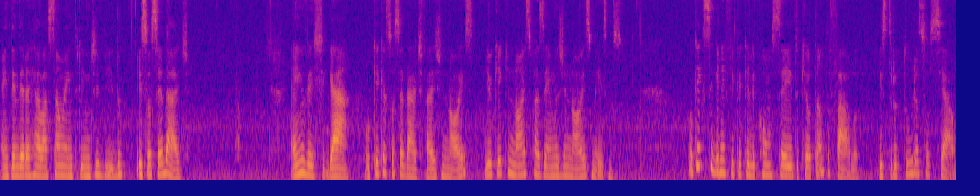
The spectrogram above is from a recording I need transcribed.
É entender a relação entre indivíduo e sociedade. É investigar o que, que a sociedade faz de nós e o que, que nós fazemos de nós mesmos. O que, que significa aquele conceito que eu tanto falo, estrutura social?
